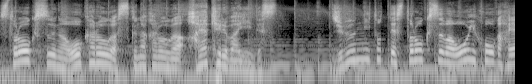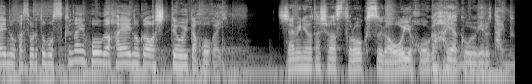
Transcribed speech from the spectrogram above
ストローク数が多かろうが少なかろうが速ければいいんです。自分にとってストローク数は多い方が速いのかそれとも少ない方が速いのかは知っておいた方がいい。ちなみに私はストローク数が多い方が速く泳げるタイプ。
